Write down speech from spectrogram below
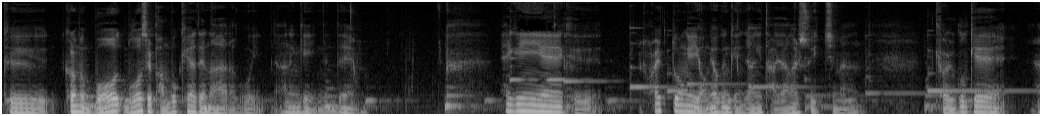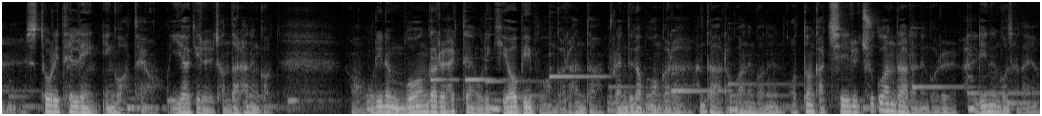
그 그러면 뭐 무엇을 반복해야 되나라고 하는 게 있는데 해기의 그 활동의 영역은 굉장히 다양할 수 있지만 결국에 스토리텔링인 것 같아요. 이야기를 전달하는 것. 어, 우리는 무언가를 할 때 우리 기업이 무언가를 한다, 브랜드가 무언가를 한다라고 하는 거는 어떤 가치를 추구한다라는 거를 알리는 거잖아요.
